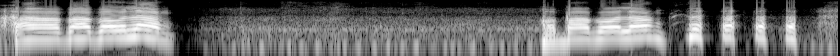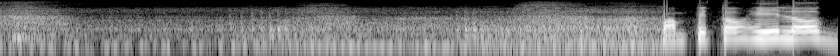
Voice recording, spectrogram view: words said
Ah, mababaw lang. Mababaw lang. Pampitong ilog.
